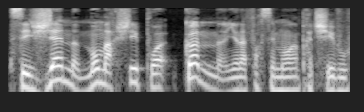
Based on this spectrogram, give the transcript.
c'est j'aime mon marché.com. Il y en a forcément un près de chez vous.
